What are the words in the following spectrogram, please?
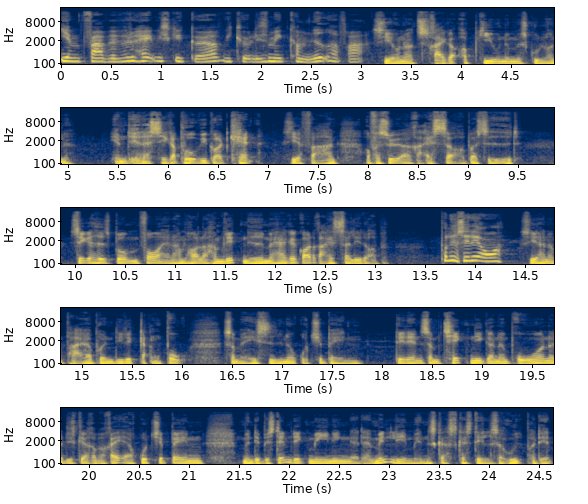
Jamen far, hvad vil du have, vi skal gøre? Vi kan jo ligesom ikke komme ned herfra. siger hun og trækker opgivende med skuldrene. Jamen det er da sikker på, at vi godt kan, siger faren og forsøger at rejse sig op af sædet. Sikkerhedsbommen foran ham holder ham lidt nede, men han kan godt rejse sig lidt op. Prøv lige at se derovre, siger han og peger på en lille gangbro, som er i siden af rutsjebanen. Det er den, som teknikerne bruger, når de skal reparere rutsjebanen, men det er bestemt ikke meningen, at almindelige mennesker skal stille sig ud på den.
